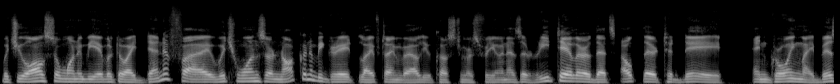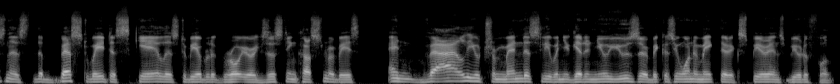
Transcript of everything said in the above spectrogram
But you also want to be able to identify which ones are not going to be great lifetime value customers for you. And as a retailer that's out there today and growing my business, the best way to scale is to be able to grow your existing customer base and value tremendously when you get a new user because you want to make their experience beautiful.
